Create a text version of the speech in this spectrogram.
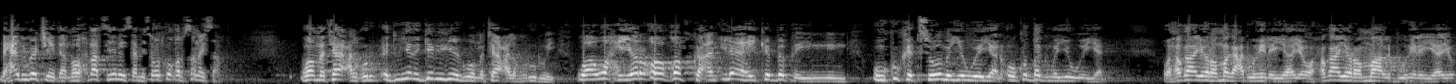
maxaad uga jeedaa? Ma waxbaad siinaysaa? Mise waad ku qabsanaysaa? Waa mataac alghuruur. Adduunyada gebigeegu waa mataac alghuruur wey waa wax yar oo qofka aan ilaahay ka baqaynin uu ku kadsoomayo weeyaan uu ku dagmayo weeyaan. Waxoogaa yaroo magac buu helayaayo waxoogaa yaroo maal buu helayaayo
